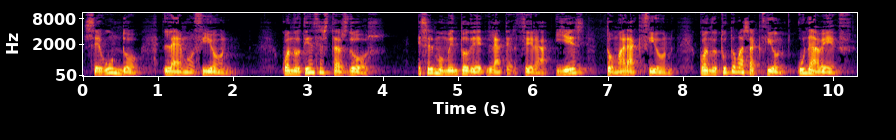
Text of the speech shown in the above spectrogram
Segundo, la emoción. Cuando tienes estas dos, es el momento de la tercera y es tomar acción. Cuando tú tomas acción una vez,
